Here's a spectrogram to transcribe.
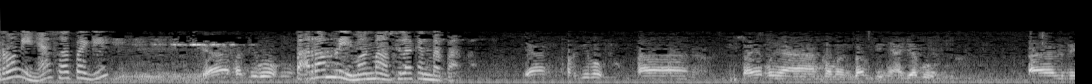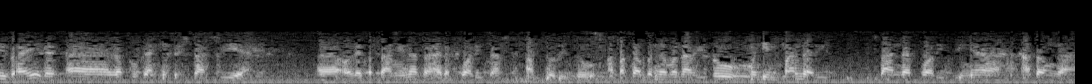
Roni ya. Selamat pagi. Ya pagi Bu. Pak Ramli mohon maaf. Silakan Bapak. Ya pagi Bu. Uh, saya punya komentar gini aja Bu. Uh, lebih baik uh, lakukan investasi ya uh, oleh Pertamina terhadap kualitas aftur itu. Apakah benar-benar itu menyimpan dari standar kualitinya atau enggak?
